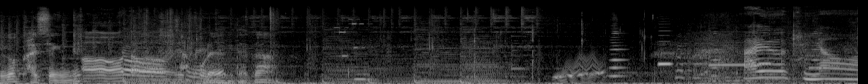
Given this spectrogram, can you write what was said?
이거 갈색인데? 아, 아, 딱. 초콜릿. 여기다가 아유, 귀여워.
